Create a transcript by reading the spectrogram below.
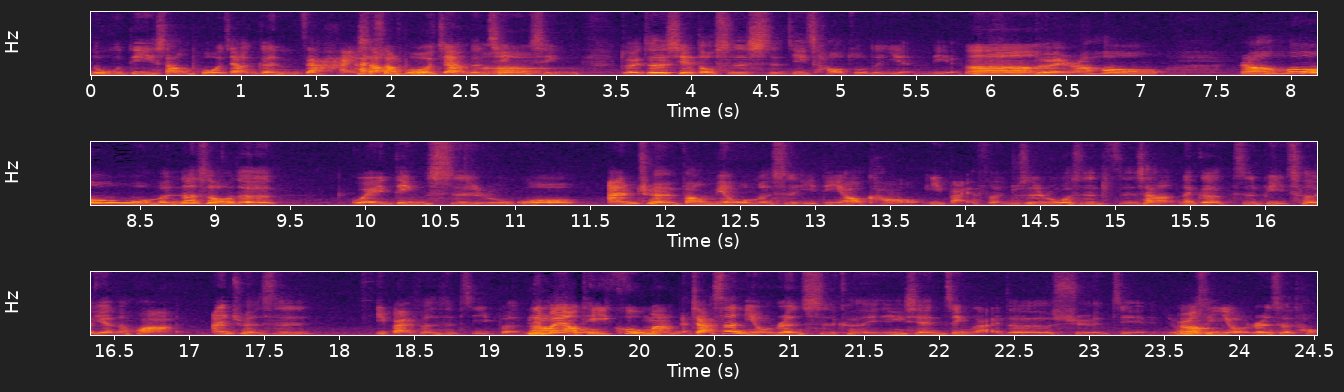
陆地上迫降，跟你在海海上上迫降迫降的情形，对，这些都是实际操作的演练。嗯，对，然后然后我们那时候的规定是，如果安全方面我们是一定要考一百分，就是如果是纸上那个纸笔测验的话，安全是一百分是基本。你们有题库吗？假设你有认识可能已经先进来的学姐，嗯或是你有认识的同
